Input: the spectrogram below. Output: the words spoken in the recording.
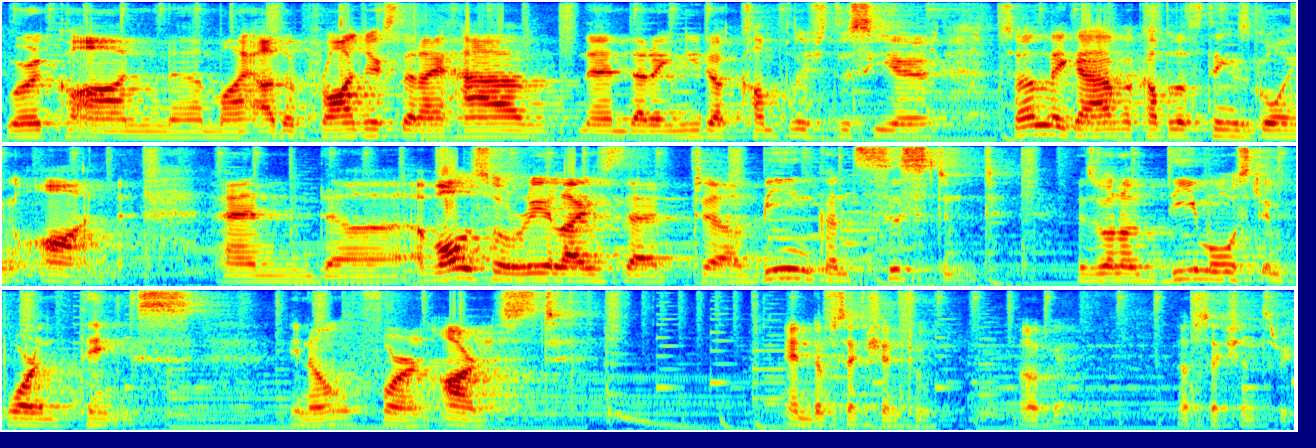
work on uh, my other projects that I have and that I need to accomplish this year. So like I have a couple of things going on and uh, I've also realized that uh, being consistent is one of the most important things you know for an artist. End of section 2 okay? Of section 3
